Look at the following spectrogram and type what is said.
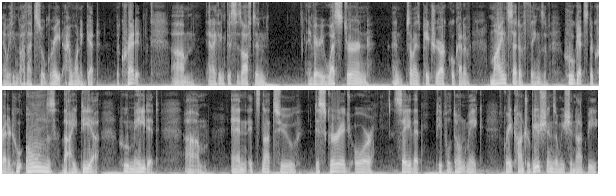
And we think, oh, that's so great. I want to get the credit. Um, and I think this is often a very Western and sometimes patriarchal kind of mindset of things of who gets the credit, who owns the idea, who made it. Um, and it's not to discourage or say that people don't make great contributions and we should not be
